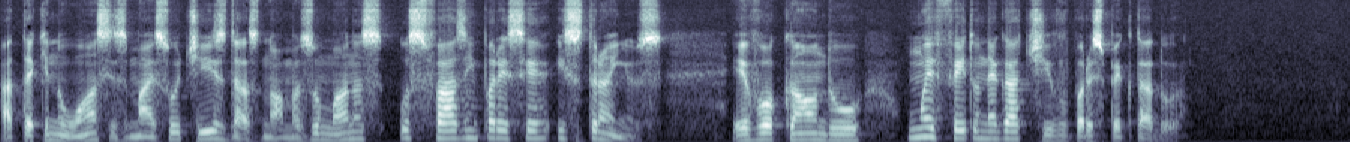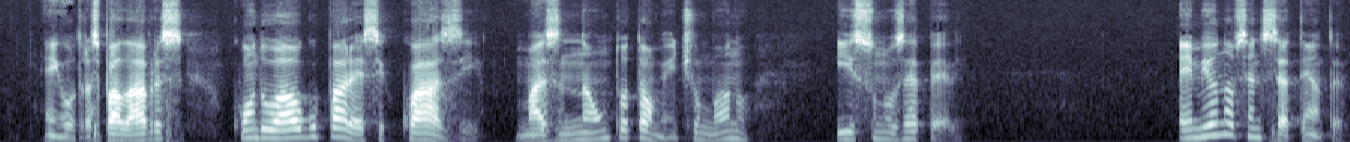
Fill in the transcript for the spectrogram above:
até que nuances mais sutis das normas humanas os fazem parecer estranhos, evocando um efeito negativo para o espectador. Em outras palavras, quando algo parece quase mas não totalmente humano, isso nos repele. Em 1970,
